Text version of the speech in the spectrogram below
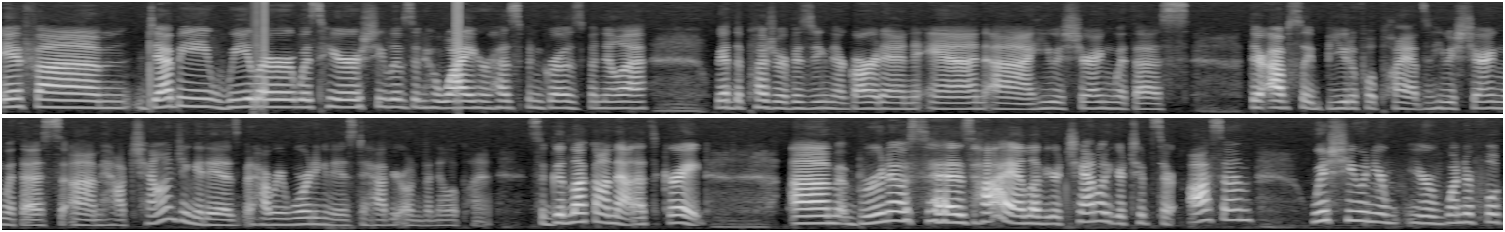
If um, Debbie Wheeler was here, she lives in Hawaii. Her husband grows vanilla. We had the pleasure of visiting their garden, and uh, he was sharing with us. They're absolutely beautiful plants, and he was sharing with us um, how challenging it is, but how rewarding it is to have your own vanilla plant. So good luck on that. That's great. Um, Bruno says, "Hi, I love your channel. Your tips are awesome. Wish you and your your wonderful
